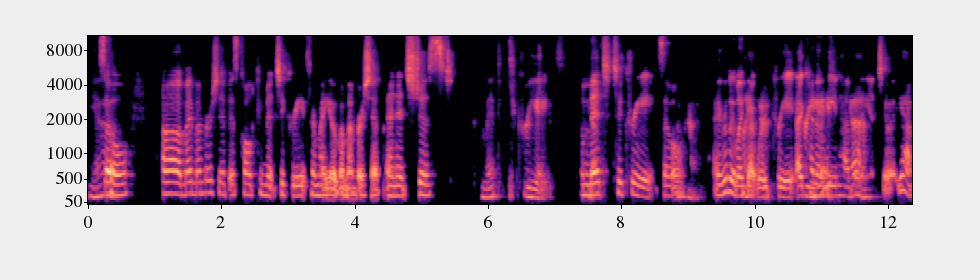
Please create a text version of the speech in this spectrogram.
Yeah. So, uh, my membership is called Commit to Create for my yoga membership, and it's just commit to create. Commit to create. So, Okay. I really like Like that word create. I kind of lean heavily yeah. into it. Yeah.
